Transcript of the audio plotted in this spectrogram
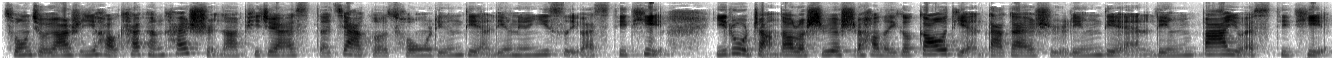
从九月二十一号开盘开始呢，PGS 的价格从零点零零一四 USDT 一路涨到了十月十号的一个高点，大概是零点零八 USDT。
